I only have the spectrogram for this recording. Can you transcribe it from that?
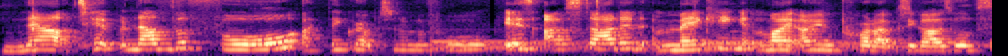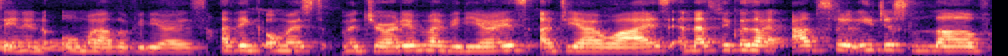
Now tip number four, I think we're up to number four, is I've started making my own products. You guys will have seen in all my other videos. I think almost majority of my videos are DIYs and that's because I absolutely just love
